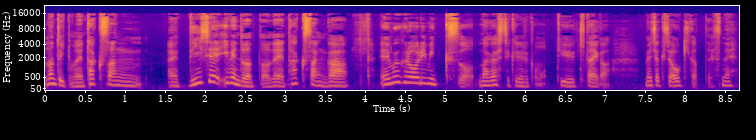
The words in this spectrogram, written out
なんといってもね、たくさん、え DJ イベントだったので、たくさんが M フローリミックスを流してくれるかもっていう期待がめちゃくちゃ大きかったですね。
